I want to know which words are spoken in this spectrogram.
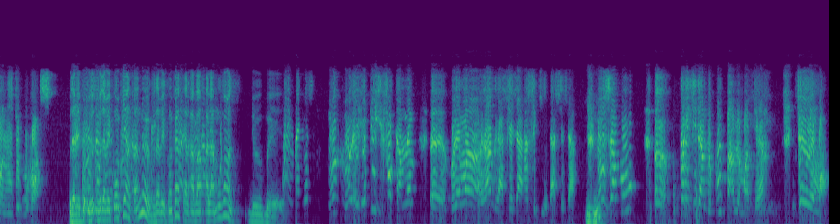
ni de mouvance. Vous avez, vous, vous avez confiance en eux, vous avez confiance à, la- à la mouvance. De, euh, Oui, mais nous- et puis il faut quand même euh, vraiment rendre à César ce qui est à César. mhm. Nous avons un président de groupe parlementaire véhément,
